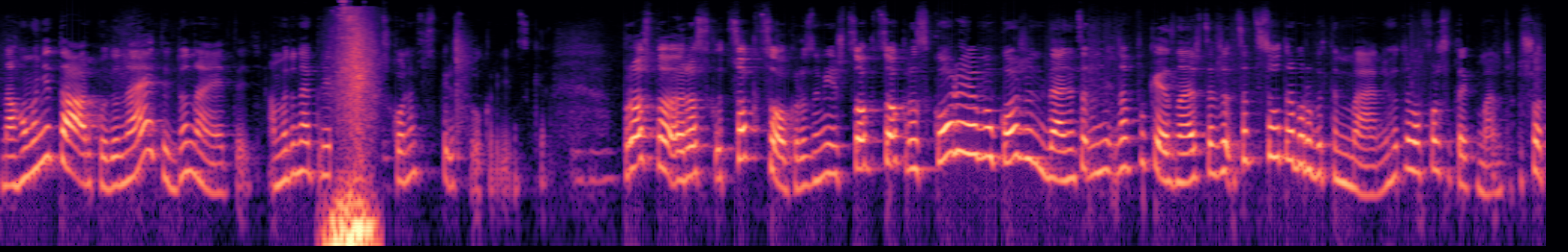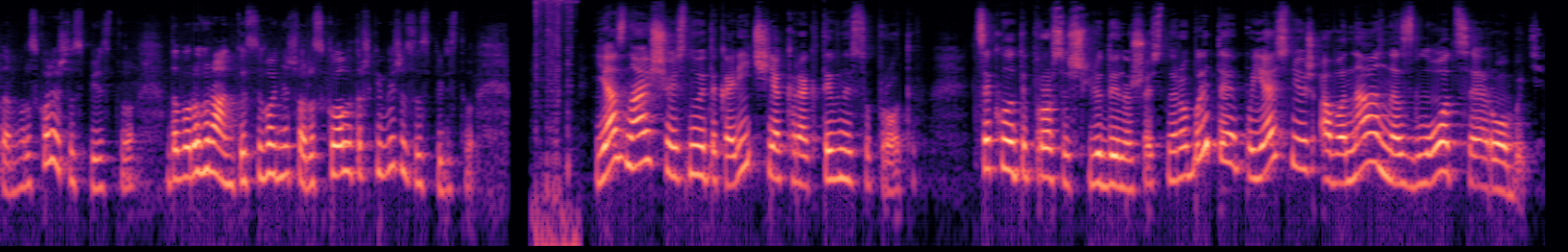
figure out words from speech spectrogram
на гуманітарку донейтить, донейтить. А ми до неї приїхали розколюємо суспільство українське. Просто роз... цок-цок, розумієш? Цок-цок розколюємо кожен день. Це навпаки, знаєш, це вже це всього треба робити мем. Його треба форсити як мем. Типу, що там, розколюєш суспільство? Доброго ранку. Сьогодні що, розколи трошки більше суспільство? Я знаю, що існує така річ, як реактивний супротив. Це коли ти просиш людину щось не робити, пояснюєш, а вона на зло це робить.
